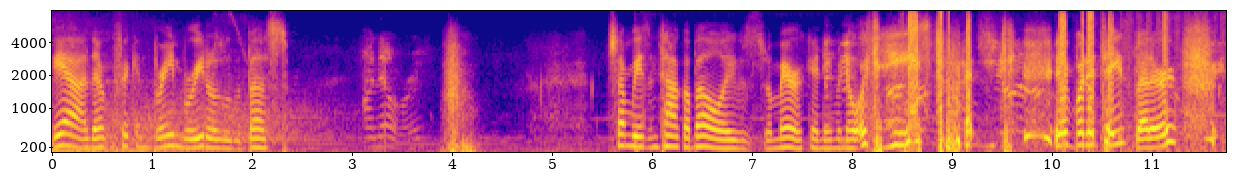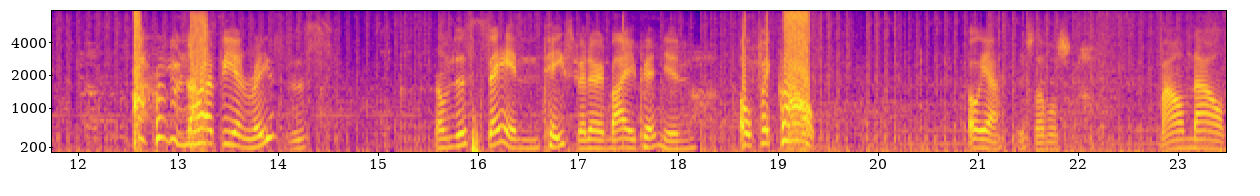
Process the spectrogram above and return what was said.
Yeah, their freaking brain burritos are the best. I know, right? For some reason Taco Bell was American even though it tastes but it tastes better. I'm not being racist. I'm just saying tastes better in my opinion. Oh frick call! Oh yeah, there's levels. Bow down.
